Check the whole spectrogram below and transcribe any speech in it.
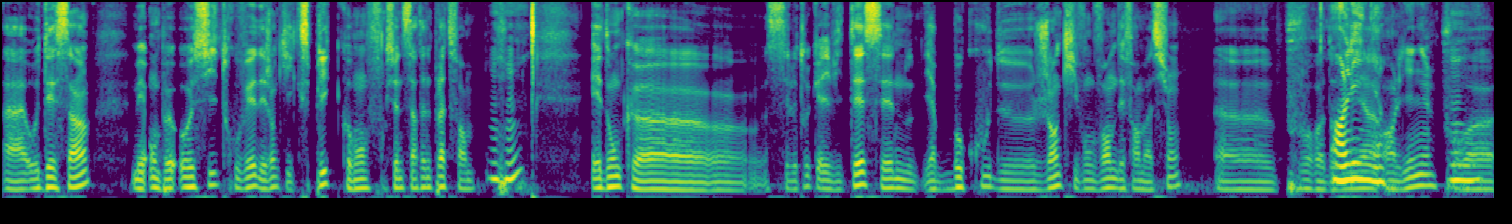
à- au dessin. Mais on peut aussi trouver des gens qui expliquent comment fonctionnent certaines plateformes. Mhm. Et donc, euh, c'est le truc à éviter. C'est il y a beaucoup de gens qui vont vendre des formations euh, pour En ligne. en ligne pour Mhm.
